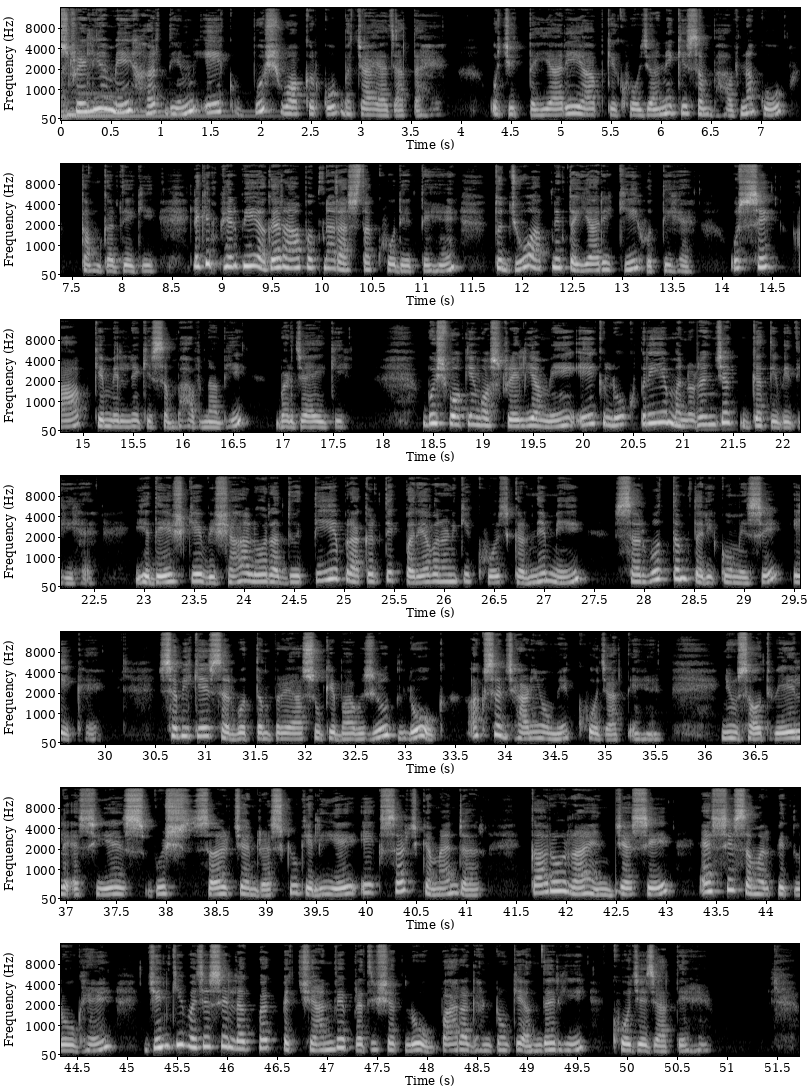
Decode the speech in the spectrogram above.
Australia में हर दिन एक बुश वॉकर को बचाया जाता है। उचित तैयारी आपके खो जाने की संभावना को कम कर देगी। लेकिन फिर भी अगर आप अपना रास्ता खो देते हैं तो जो आपने तैयारी की होती है, उससे आपके मिलने की संभावना भी बढ़ जाएगी। बुश वॉकिंग ऑस्ट्रेलिया में एक लोकप्रिय मनोरंजक गतिविधि है। ये देश के विशाल और अद्वितीय प्राकृतिक पर्यावरण की खोज करने में सर्वोत्तम तरीकों में से एक है। सभी के सर्वोत्तम प्रयासों के बावजूद लोग अक्सर झाड़ियों में खो जाते हैं। New South Wales bush search and rescue के लिए एक सर्च कमांडर कारो रायन जैसे ऐसे समर्पित लोग हैं, जिनकी वजह से लगभग पचानवे प्रतिशत लोग 12 घंटों के अंदर ही खोजे जाते हैं।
